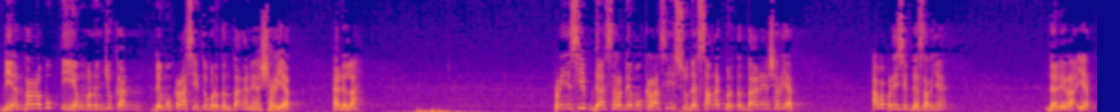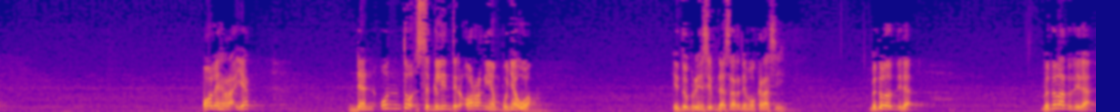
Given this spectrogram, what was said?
di antara bukti yang menunjukkan demokrasi itu bertentangan dengan syariat adalah prinsip dasar demokrasi sudah sangat bertentangan dengan syariat. Apa prinsip dasarnya? Dari rakyat, oleh rakyat, dan untuk segelintir orang yang punya uang. Itu prinsip dasar demokrasi. Betul atau tidak? Betul atau tidak?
